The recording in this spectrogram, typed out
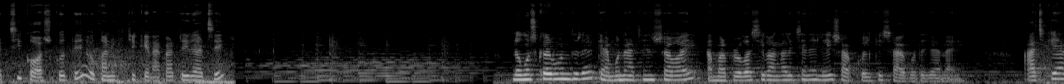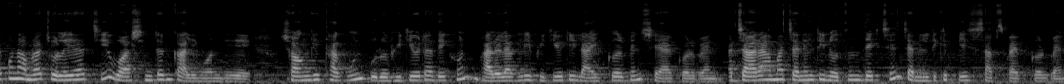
যাচ্ছি কস্কোতে, ওখানে কিছু কেনাকাটির আছে। নমস্কার বন্ধুরা, কেমন আছেন সবাই? আমার প্রবাসী বাঙালি চ্যানেলে সকলকে স্বাগত জানাই। আজকে এখন আমরা চলে যাচ্ছি ওয়াশিংটন কালী মন্দিরে। সঙ্গে থাকুন, পুরো ভিডিওটা দেখুন। ভালো লাগলে ভিডিওটি লাইক করবেন, শেয়ার করবেন। আর যারা আমার চ্যানেলটি নতুন দেখছেন, চ্যানেলটিকে প্লিজ সাবস্ক্রাইব করবেন।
